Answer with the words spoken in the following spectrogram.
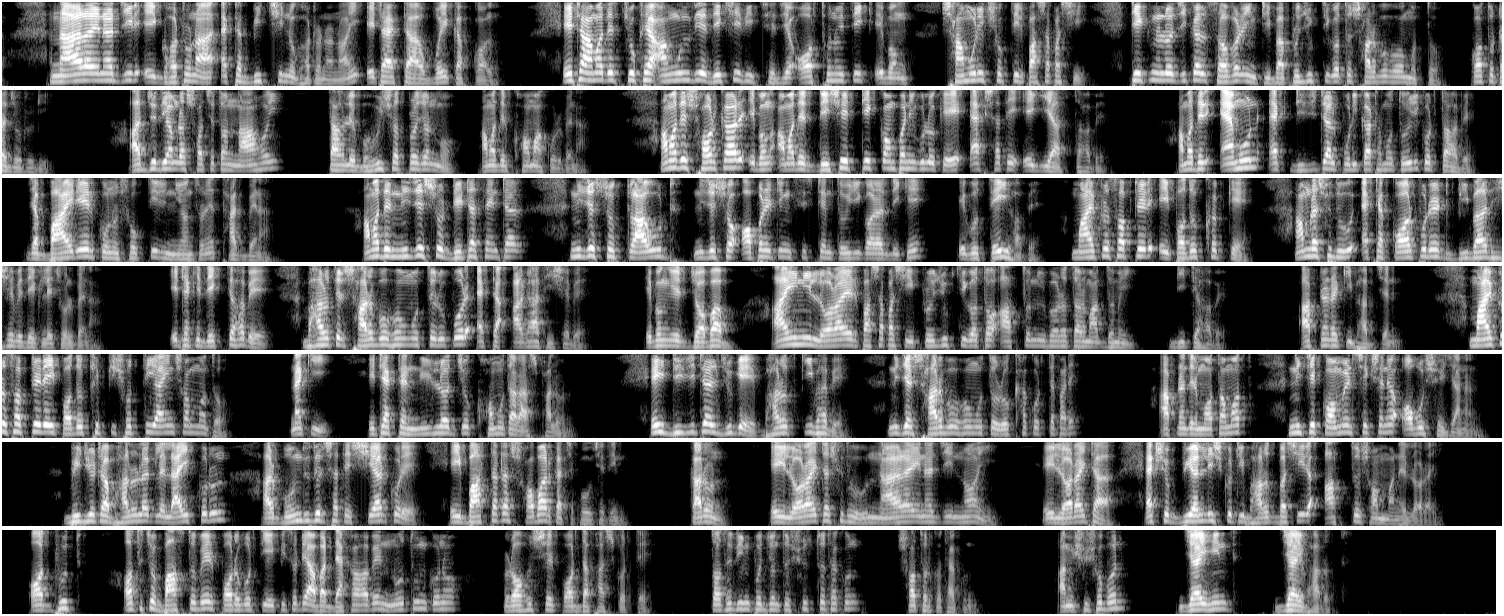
নায়ারা এনার্জির এই ঘটনা একটা বিচ্ছিন্ন ঘটনা নয়, এটা একটা ওয়েক আপ কল এটা আমাদের চোখে আঙুল দিয়ে দেখিয়ে দিচ্ছে যে অর্থনৈতিক এবং সামরিক শক্তির পাশাপাশি টেকনোলজিক্যাল সভারিংটি বা প্রযুক্তিগত সার্বভৌমত্ব কতটা জরুরি। আর যদি আমরা সচেতন না হই তাহলে ভবিষ্যৎ প্রজন্ম আমাদের ক্ষমা করবে না। আমাদের সরকার এবং আমাদের দেশের টেক কোম্পানিগুলোকে একসাথে এগিয়ে আসতে হবে। আমাদের এমন এক ডিজিটাল পরিকাঠামো তৈরি করতে হবে, যা বাইরের কোনো শক্তির নিয়ন্ত্রণে থাকবে না। আমাদের নিজস্ব ডেটা সেন্টার নিজস্ব ক্লাউড নিজস্ব অপারেটিং সিস্টেম তৈরি করার দিকে এগোতেই হবে। মাইক্রোসফটের এই পদক্ষেপকে আমরা শুধু একটা কর্পোরেট বিবাদ হিসেবে দেখলে চলবে না। এটাকে দেখতে হবে ভারতের সার্বভৌমত্বের উপর একটা আঘাত হিসেবে। এবং এর জবাব আইনি লড়াইয়ের পাশাপাশি প্রযুক্তিগত আত্মনির্ভরতার মাধ্যমেই দিতে হবে। আপনারা কি ভাবছেন? মাইক্রোসফটের এই পদক্ষেপ কি সত্যিই আইনসম্মত? নাকি এটা একটা নির্লজ্জ ক্ষমতার আস্ফালন? এই ডিজিটাল যুগে ভারত কীভাবে নিজের সার্বভৌমত্ব রক্ষা করতে পারে? আপনাদের মতামত নিচে কমেন্ট সেকশনে অবশ্যই জানান। ভিডিওটা ভালো লাগলে লাইক করুন আর বন্ধুদের সাথে শেয়ার করে এই বার্তাটা সবার কাছে পৌঁছে দিন। কারণ এই লড়াইটা শুধু নায়রা এনার্জি নয়, এই লড়াইটা একশো বিয়াল্লিশ কোটি ভারতবাসীর আত্মসম্মানের লড়াই। অদ্ভুত, অথচ বাস্তবের পরবর্তী এপিসোডে আবার দেখা হবে নতুন কোনো রহস্যের পর্দা ফাঁস করতে। ততদিন পর্যন্ত সুস্থ থাকুন, সতর্ক থাকুন। আমি সুশোভন, জয় হিন্দ, জয় ভারত।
